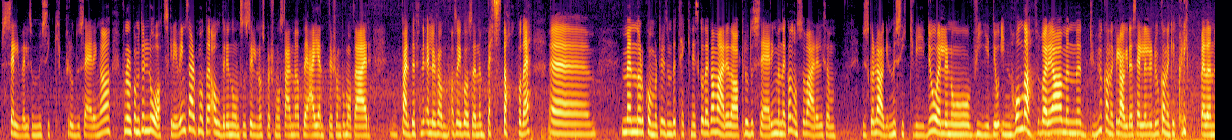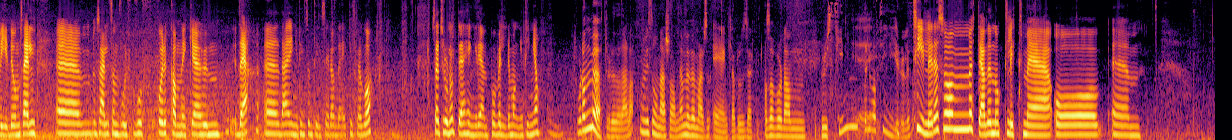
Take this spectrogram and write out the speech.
selve liksom, musikkproduseringa. For når det kommer til låtskriving, så er det på en måte aldri noen som stiller noen spørsmålstegn ved at det er jenter som på en måte er per eller sånn, altså i gåsehudene best da, på det. Uh, men når det kommer til liksom det tekniske, og det kan være da produsering, men det kan også være liksom hvis du skal lage en musikkvideo eller noe videoinnhold, da, så bare ja, men du kan jo ikke lage det selv, eller du kan jo ikke klippe den videoen selv. Eh, men så er det litt sånn hvor, hvorfor kan ikke hun det? Eh, det er ingenting som tilsier at det ikke skal gå. Så jeg tror nok det henger igjen på veldig mange ting, ja. Hvordan møter du det der, da? Hvis noen er sånn Ja, men hvem er det som egentlig har produsert den? Altså, hvordan blir du sint, eller hva sier du, liksom? Tidligere så møtte jeg det nok litt med å um,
